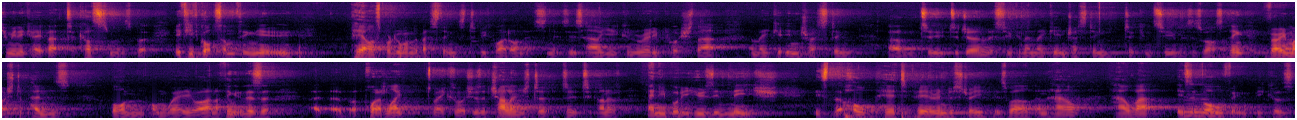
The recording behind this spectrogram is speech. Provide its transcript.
communicate that to customers. But if you've got something new, PR is probably one of the best things, to be quite honest. And it's, it's how you can really push that and make it interesting um, to, to journalists who can then make it interesting to consumers as well. So I think very much depends on, on where you are. And I think there's a, point I'd like to make as well, which is a challenge to, to, to kind of anybody who's in niche, is the whole peer-to-peer industry as well, and how, how that is mm. evolving, because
